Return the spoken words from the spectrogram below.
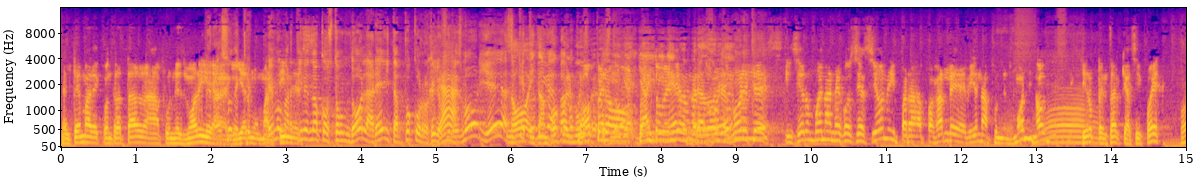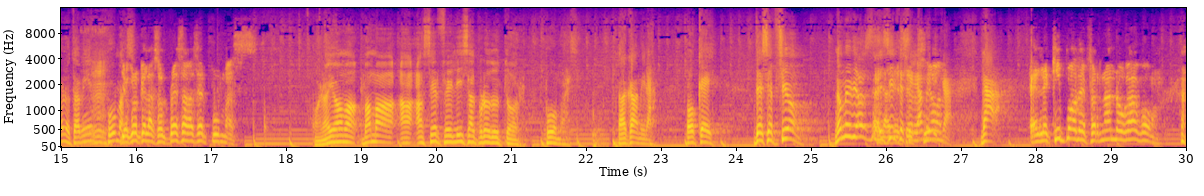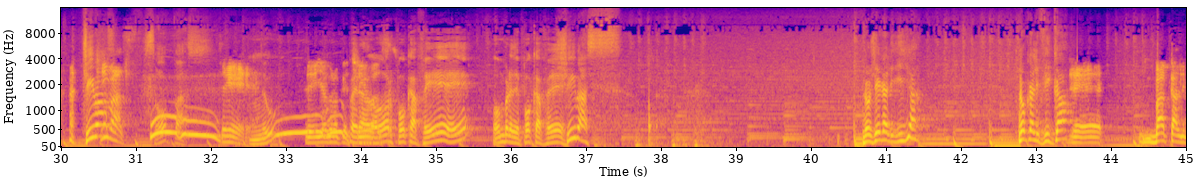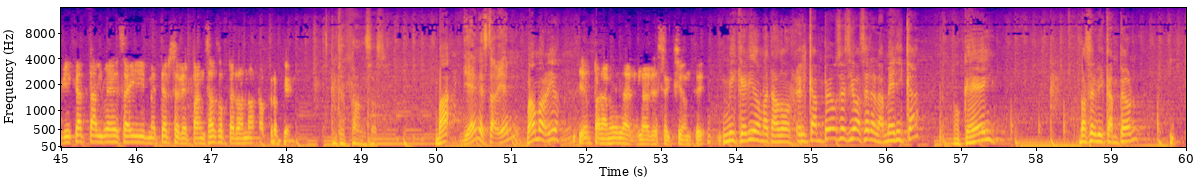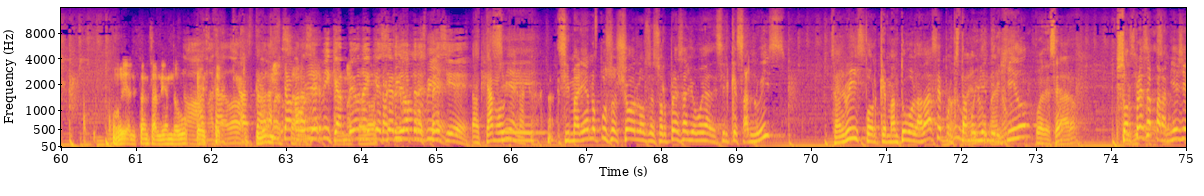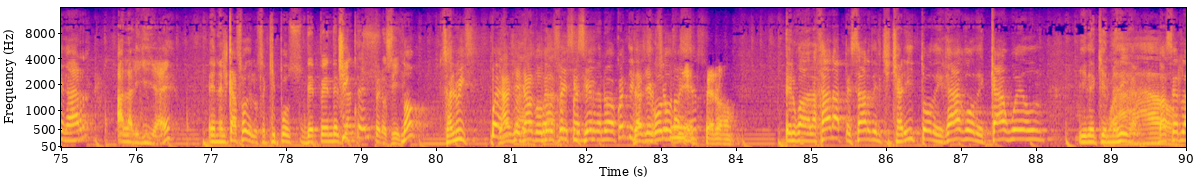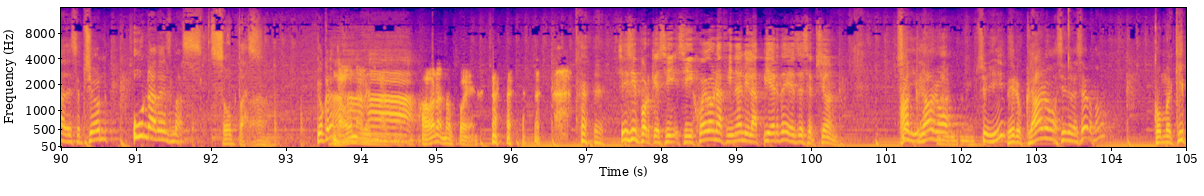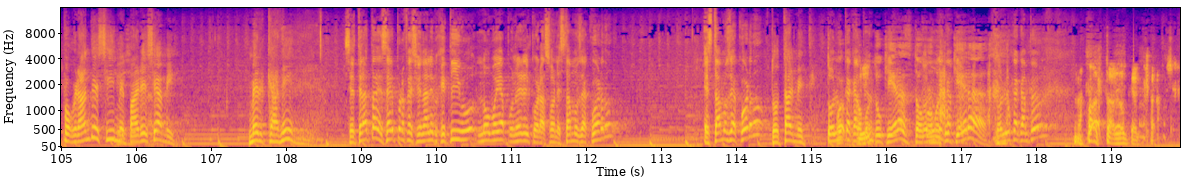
el tema de contratar a Funes Mori y a Guillermo Memo Martínez. Martínez no costó un dólar, ¿eh? Y tampoco Rogelio Ya. Funes Mori, ¿eh? Así No, que tú y digas, tampoco el Muro. No, pero ya- ya hay ¿cuánto dinero, vendieron a emperador, Funes ¿eh? Mori que Hernández? Hicieron buena negociación y para pagarle bien a Funes Mori, ¿no? Quiero pensar que así fue. Bueno, está bien. Pumas. Yo creo que la sorpresa va a ser Pumas. Bueno, ahí vamos, vamos a, a hacer feliz al productor. Pumas. Acá, mira. Ok. Decepción. No me vas a decir que es el. América. Nada. El equipo de Fernando Gago. ¿Chivas? Chivas. Sopas. Sí. Uh, Sí, yo creo que emperador, Chivas. poca fe, ¿eh? Hombre de poca fe. Chivas. ¿No llega a liguilla? ¿No califica? Eh, va a calificar tal vez ahí meterse de panzazo, pero no, no creo que. De panzas. Va. Bien, está bien. Vamos arriba. Yo, para mí la, la decepción, sí. Mi querido matador. El campeón sé si va a ser el América. Ok. Va a ser bicampeón. Uy, ya le están saliendo No, este, matador. hasta- plumas hasta- a- Para bien. ser bicampeón hay que Hasta ser de otra bien. especie. Estamos si, bien. acá. si Mariano puso Cholos de sorpresa, yo voy a decir que San Luis, San Luis. porque mantuvo la base, porque está muy bien bueno. dirigido. Puede ser. Claro. Sorpresa para mí es llegar a la liguilla, ¿eh? En el caso de los equipos Depende del chicos, plantel, pero sí. ¿No? San Luis. Bueno, ya ha puede- llegado dos veces. ¿eh? de nueva cuenta y Ya la llegó dos veces. pero El Guadalajara, a pesar del Chicharito, de Gago, de Cowell y de quien me diga, va a ser la decepción una vez más. Sopas. Yo creo. no, una vez Ah. más. no. Ahora no fue. Sí, sí, porque si, si juega una final y la pierde es decepción. Ah, claro. Sí, Pero claro, así debe ser, ¿no? como equipo grande, sí, me parece a mí. Mercader. Se trata de ser profesional y objetivo, no voy a poner el corazón. ¿Estamos de acuerdo? ¿Estamos de acuerdo? Totalmente. Toluca Como campeón. tú quieras, como tú campeón. quieras. Toluca campeón. No, Toluca.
